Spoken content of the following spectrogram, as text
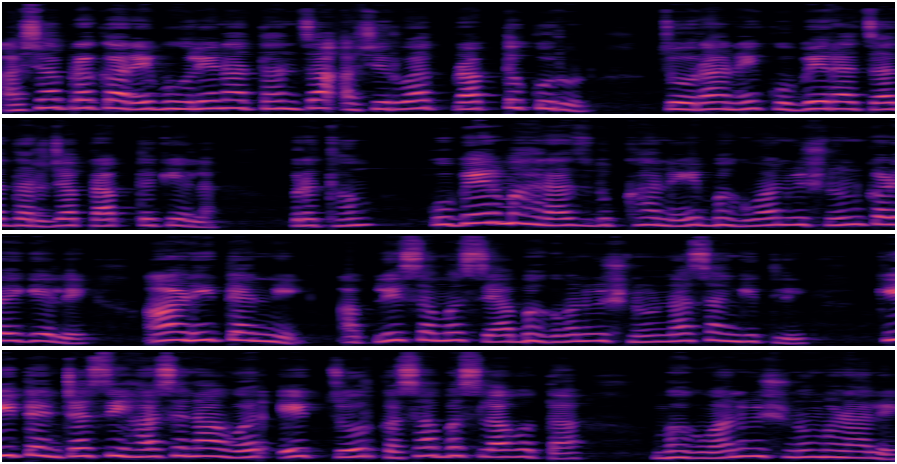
अशा प्रकारे भोलेनाथांचा आशीर्वाद प्राप्त करून चोराने कुबेराचा दर्जा प्राप्त केला. प्रथम कुबेर महाराज दुःखाने भगवान विष्णूंकडे गेले आणि त्यांनी आपली समस्या भगवान विष्णूंना सांगितली की त्यांच्या सिंहासनावर एक चोर कसा बसला होता? भगवान विष्णू म्हणाले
